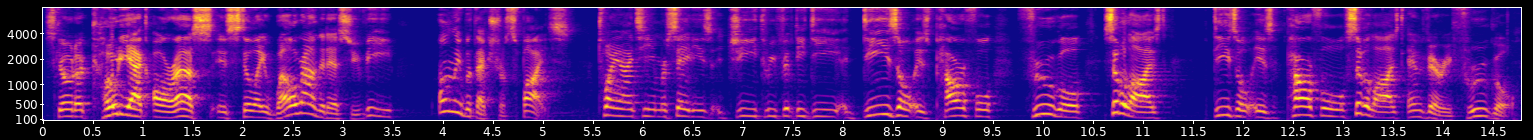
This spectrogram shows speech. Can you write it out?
Skoda Kodiaq RS is still a well-rounded SUV, only with extra spice. 2019 Mercedes G350D diesel is powerful, frugal, civilized. Diesel is powerful, civilized, and very frugal.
